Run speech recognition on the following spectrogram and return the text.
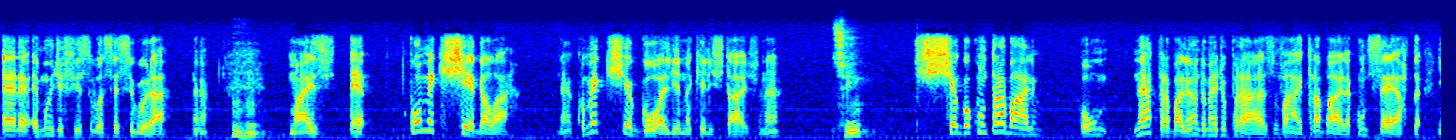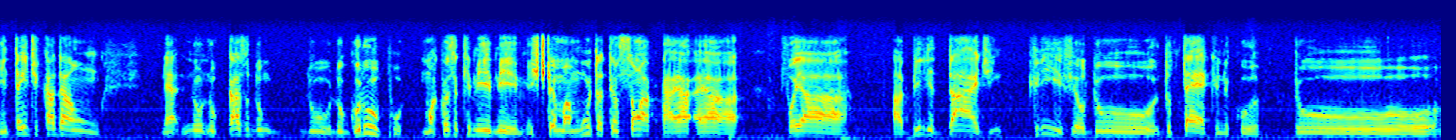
era, é muito difícil você segurar, né? Uhum. Mas é como é que chega lá? Né? Como é que chegou ali naquele estágio, né? Sim chegou com trabalho, com, né, trabalhando a médio prazo, vai, trabalha, conserta, entende cada um. Né? No, no caso do, do, do, grupo, uma coisa que me, me, me chama muita atenção a, a, a, foi a, habilidade incrível do, do técnico, do,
